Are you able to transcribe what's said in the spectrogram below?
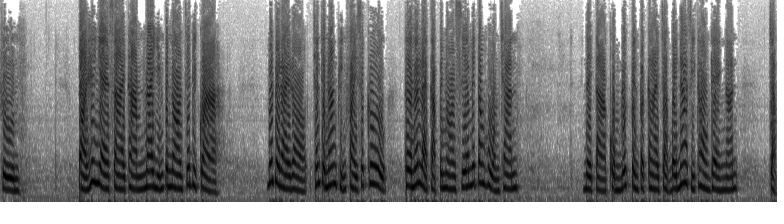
ฟืน ปล่อยให้แง่ทรายทำนายหญิงไปนอนเสียดีกว่า ไม่เป็นไรหรอก ฉันจะนั่งผิงไฟสักครู่ เธอนั่นแหละกลับไปนอนเสียไม่ต้องห่วงฉัน ในตาคมลึกเป็นประกายจากใบหน้าสีทองแดงนั้น จับ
